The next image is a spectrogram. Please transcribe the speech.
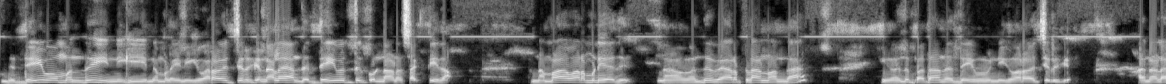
இந்த தெய்வம் வந்து இன்னைக்கு நம்மளை இன்னைக்கு வர வச்சிருக்கனால அந்த தெய்வத்துக்கு உண்டான சக்தி தான். நம்மளால் வர முடியாது. நான் வந்து வேறு பிளான் வந்தேன். இங்கே வந்து பார்த்தா அந்த தெய்வம் இன்னைக்கு வர வச்சிருக்கு. அதனால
